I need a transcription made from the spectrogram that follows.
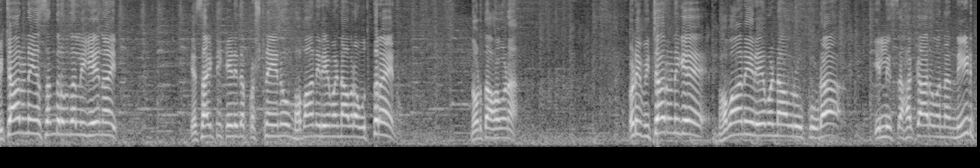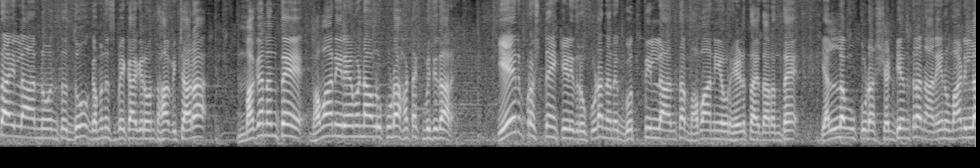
ವಿಚಾರಣೆಯ ಸಂದರ್ಭದಲ್ಲಿ ಏನಾಯಿತು? ಎಸ್ ಐ ಟಿ ಕೇಳಿದ ಪ್ರಶ್ನೆ ಏನು? ಭವಾನಿ ರೇವಣ್ಣ ಅವರ ಉತ್ತರ ಏನು? ನೋಡ್ತಾ ಹೋಗೋಣ. ನೋಡಿ, ವಿಚಾರಣೆಗೆ ಭವಾನಿ ರೇವಣ್ಣ ಅವರು ಕೂಡ ಇಲ್ಲಿ ಸಹಕಾರವನ್ನು ನೀಡ್ತಾ ಇಲ್ಲ ಅನ್ನುವಂಥದ್ದು ಗಮನಿಸಬೇಕಾಗಿರುವಂತಹ ವಿಚಾರ. ಮಗನಂತೆ ಭವಾನಿ ರೇವಣ್ಣ ಅವರು ಕೂಡ ಹಠಕ್ಕೆ ಬಿದ್ದಿದ್ದಾರೆ. ಏನು ಪ್ರಶ್ನೆ ಕೇಳಿದರೂ ಕೂಡ ನನಗೆ ಗೊತ್ತಿಲ್ಲ ಅಂತ ಭವಾನಿ ಅವರು ಹೇಳ್ತಾ ಇದ್ದಾರಂತೆ. ಎಲ್ಲವೂ ಕೂಡ ಷಡ್ಯಂತ್ರ ನಾನೇನು ಮಾಡಿಲ್ಲ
